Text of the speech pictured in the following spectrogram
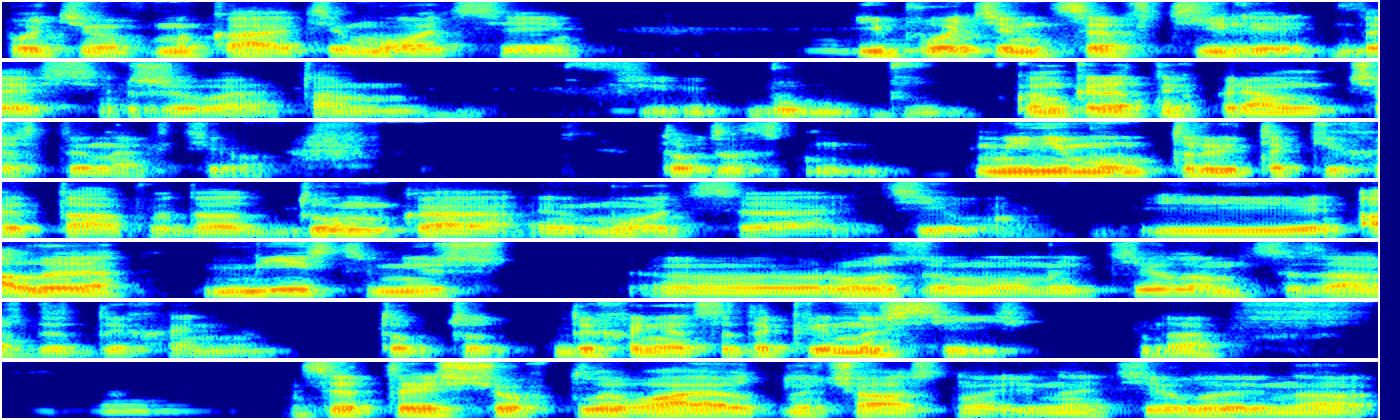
потім вмикають емоції, і потім це в тілі десь живе там в, конкретних прям частинах тіла. Тобто, мінімум три таких етапи: да? думка, емоція, тіло. І, але міст між е, розумом і тілом це завжди дихання. Тобто, дихання це такий носій. Да? Це те, що впливає одночасно і на тіло, і на е,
